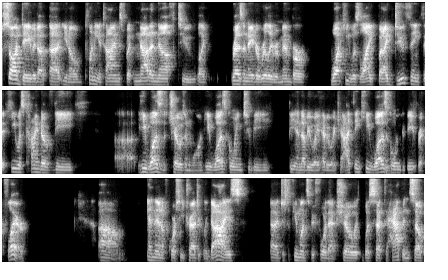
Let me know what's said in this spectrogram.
saw David, uh, uh, you know, plenty of times, but not enough to like resonate or really remember what he was like. But I do think that he was kind of the uh, he was the chosen one. He was going to be the NWA heavyweight champ. I think he was Mm-hmm. going to beat Ric Flair. Um, and then, of course, he tragically dies uh, just a few months before that show was set to happen. So uh,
